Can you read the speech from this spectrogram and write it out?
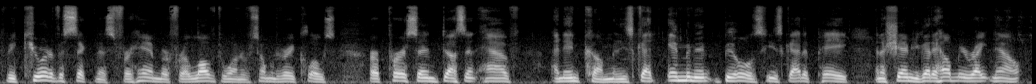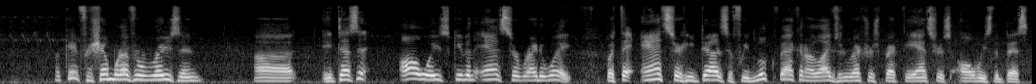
to be cured of a sickness for him or for a loved one or someone very close. Or a person doesn't have an income and he's got imminent bills he's got to pay. And Hashem, you got to help me right now. Okay, for Hashem, whatever reason, uh, he doesn't always give an answer right away. But the answer he does, if we look back in our lives in retrospect, the answer is always the best.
